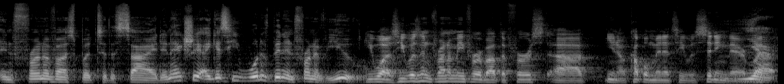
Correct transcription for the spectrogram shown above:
in front of us, but to the side. And actually, I guess he would have been in front of you. He was. He was in front of me for about the first, uh, you know, couple minutes he was sitting there. Yeah. But,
